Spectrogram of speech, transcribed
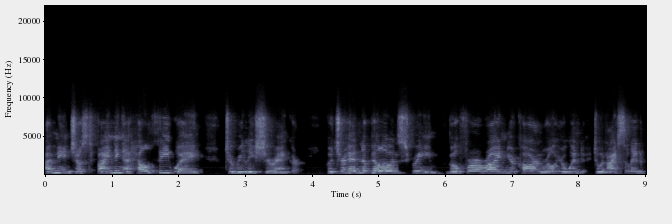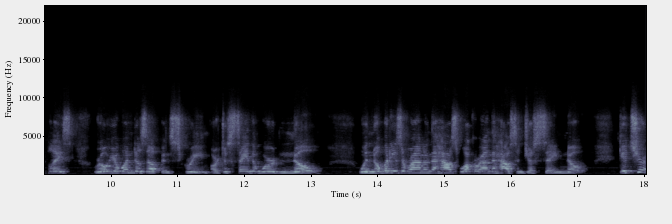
I mean just finding a healthy way to release your anger Put your head in a pillow and scream. Go for a ride in your car and roll your window to an isolated place, roll your windows up and scream, or just say the word no. When nobody's around in the house, walk around the house and just say no. Get your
